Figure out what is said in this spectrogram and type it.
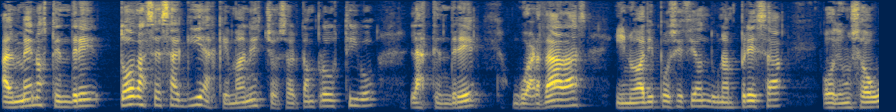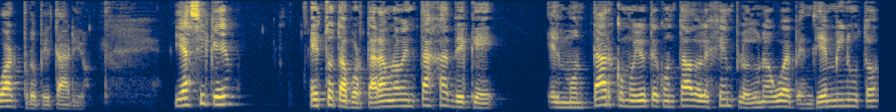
al menos tendré todas esas guías que me han hecho ser tan productivo, las tendré guardadas y no a disposición de una empresa o de un software propietario. Y así que esto te aportará una ventaja de que el montar, como yo te he contado el ejemplo de una web en 10 minutos,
